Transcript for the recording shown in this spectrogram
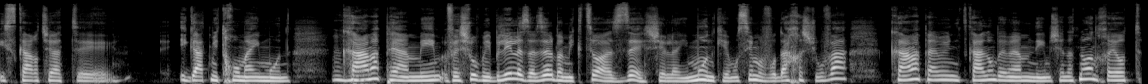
הזכרת שאת אה, הגעת מתחום האימון. Mm-hmm. כמה פעמים, ושוב, מבלי לזלזל במקצוע הזה של האימון, כי הם עושים עבודה חשובה, כמה פעמים נתקלנו במאמנים שנתנו הנחיות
